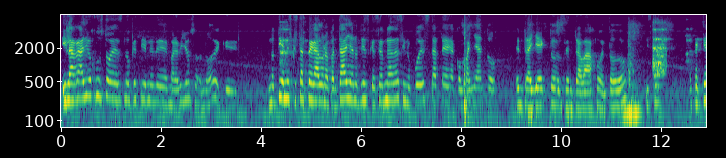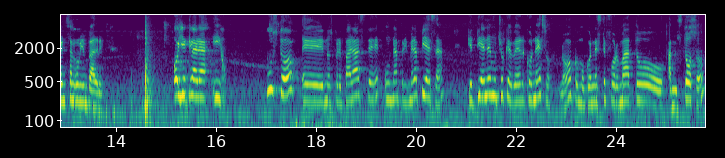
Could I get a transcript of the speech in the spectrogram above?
Y la radio justo es lo que tiene de maravilloso, ¿no? De que no tienes que estar pegado a una pantalla, no tienes que hacer nada, sino puedes estarte acompañando en trayectos, en trabajo, en todo. Y efectivamente es algo bien padre. Oye, Clara, y justo eh, nos preparaste una primera pieza que tiene mucho que ver con eso, ¿no? Como con este formato amistoso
